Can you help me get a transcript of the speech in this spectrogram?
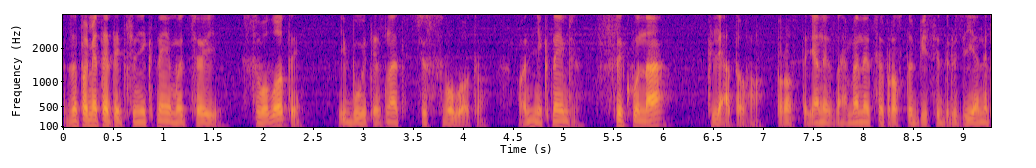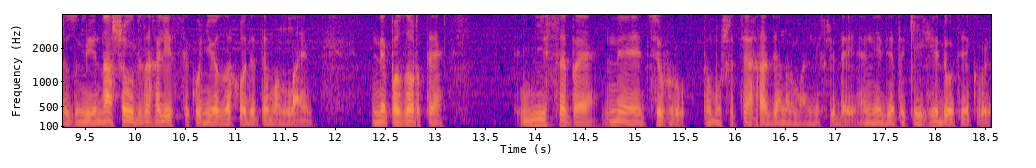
Запам'ятайте ці нікнейми цієї сволоти і будете знати цю сволоту. От нікнейм сикуна клятого. Просто я не знаю. Мене це просто бісить, друзі. Я не розумію, на що ви взагалі з сикуньою заходите в онлайн. Не позорте ні себе, ні цю гру, тому що ця гра для нормальних людей, а не для таких гидот, як ви.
